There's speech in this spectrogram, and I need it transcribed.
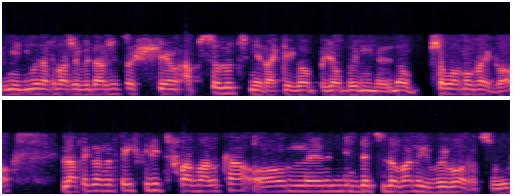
zmieniły, no chyba, że wydarzy coś się absolutnie takiego, powiedziałbym, no, przełomowego. Dlatego, że w tej chwili trwa walka o mm, niezdecydowanych wyborców,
